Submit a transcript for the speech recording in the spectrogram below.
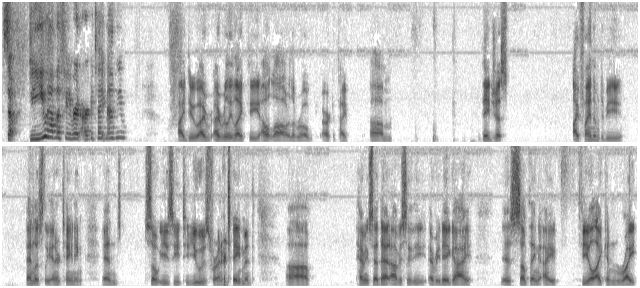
So, do you have a favorite archetype, Matthew? I do. I I really like the outlaw or the rogue archetype. Um, they just, I find them to be endlessly entertaining and so easy to use for entertainment. Uh, having said that, obviously the everyday guy is something I feel I can write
